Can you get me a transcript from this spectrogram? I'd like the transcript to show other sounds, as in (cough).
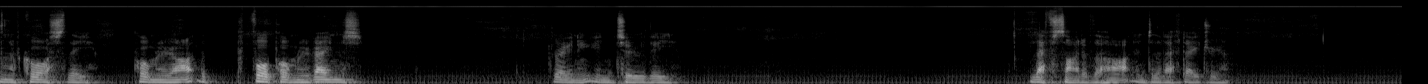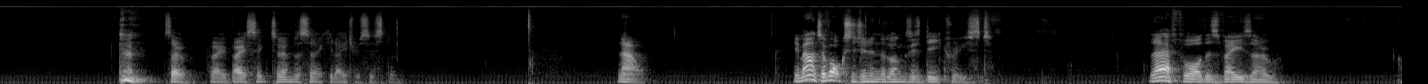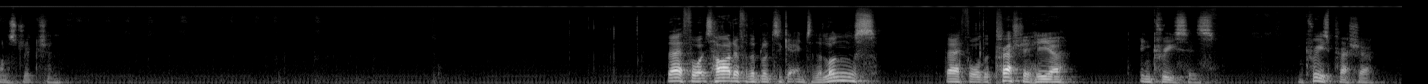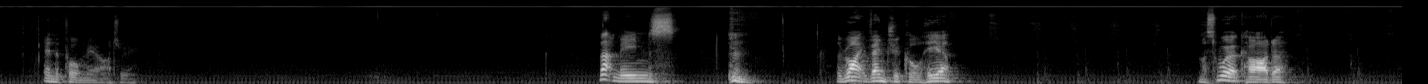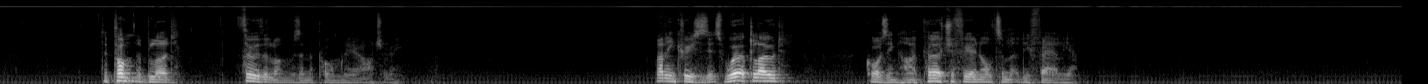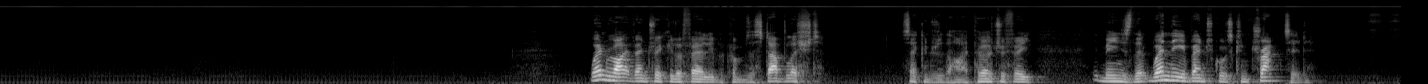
And of course the pulmonary art, the four pulmonary veins draining into the left side of the heart into the left atrium. (clears throat) so, very basic terms of circulatory system. Now, the amount of oxygen in the lungs is decreased. Therefore, there's vasoconstriction. Therefore, it's harder for the blood to get into the lungs. Therefore, the pressure here increases. Increased pressure in the pulmonary artery. That means (clears throat) the right ventricle here must work harder to pump the blood through the lungs and the pulmonary artery. That increases its workload, causing hypertrophy and ultimately failure. When right ventricular failure becomes established, secondary to the hypertrophy, it means that when the ventricle is contracted,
